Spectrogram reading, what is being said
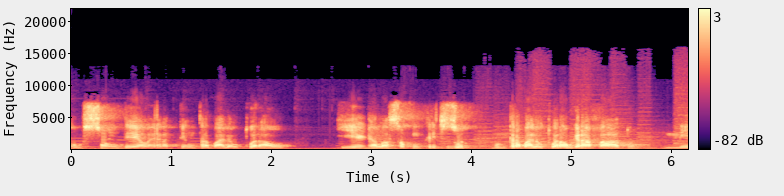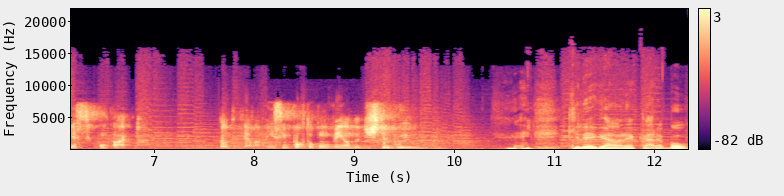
o sonho dela era ter um trabalho autoral. E ela só concretizou um trabalho autoral gravado nesse compacto. Tanto que ela nem se importou com venda, distribuiu. que legal, né, cara? Bom,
